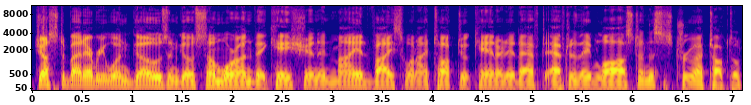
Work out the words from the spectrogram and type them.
just about everyone goes and goes somewhere on vacation. And my advice when I talk to a candidate after after they've lost, and this is true, I talk to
